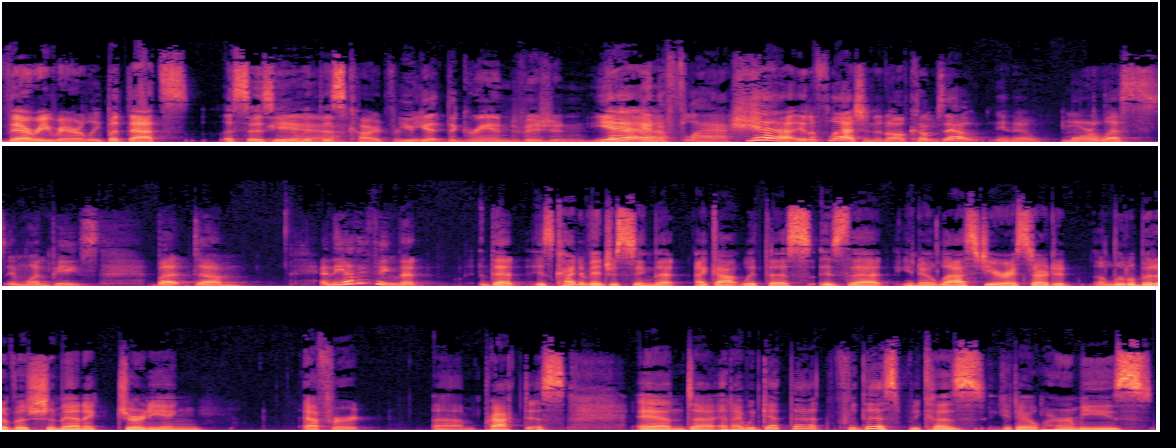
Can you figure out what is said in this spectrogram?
Very rarely, but that's associated with this card for you me. You get the grand vision in- Yeah. in, a flash. Yeah, in a flash, and it all comes out, you know, more or less in one piece. But um, and the other thing that that is kind of interesting that I got with this is that you know last year I started a little bit of a shamanic journeying effort um, practice, and uh, and I would get that for this because you know Hermes,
